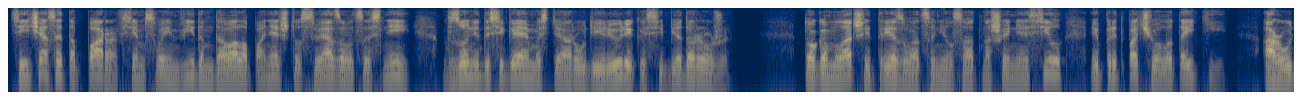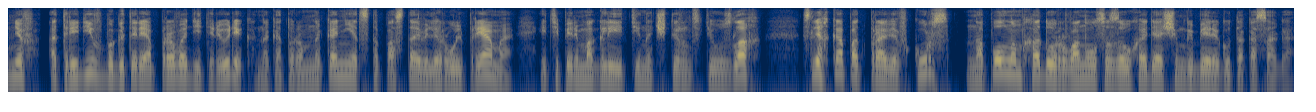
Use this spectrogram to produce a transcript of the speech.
Сейчас эта пара всем своим видом давала понять, что связываться с ней в зоне досягаемости орудий Рюрика себе дороже. Тога-младший трезво оценил соотношение сил и предпочел отойти. А Руднев, отрядив богатыря проводить Рюрик, на котором наконец-то поставили руль прямо и теперь могли идти на 14 узлах, слегка подправив курс, на полном ходу рванулся за уходящим к берегу Такасага.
